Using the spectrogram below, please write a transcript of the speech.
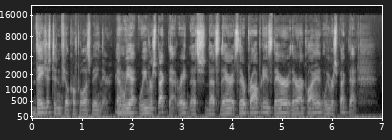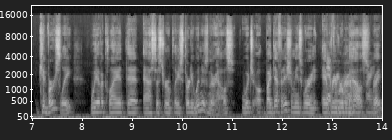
They just didn't feel comfortable us being there, and we we respect that, right? That's that's their it's their property. It's their they're our client. We respect that. Conversely, we have a client that asked us to replace 30 windows in their house, which uh, by definition means we're in every, Every room, in the house, right. right.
